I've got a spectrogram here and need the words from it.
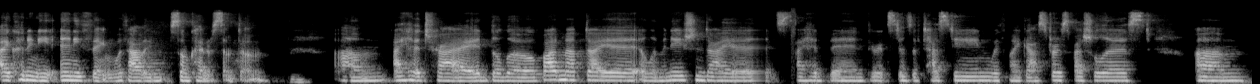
I couldn't eat anything without having some kind of symptom. Um, I had tried the low FODMAP diet, elimination diets. I had been through extensive testing with my gastro specialist. Um,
